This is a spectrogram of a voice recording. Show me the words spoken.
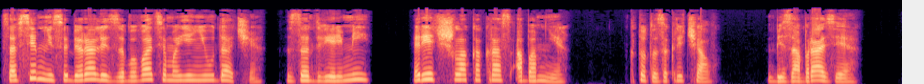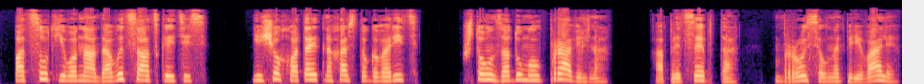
совсем не собирались забывать о моей неудаче. За дверьми речь шла как раз обо мне. Кто-то закричал. «Безобразие! Под суд его надо, а вы цацкаетесь! Еще хватает нахальства говорить, что он задумал правильно, а прицеп-то бросил на перевале.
